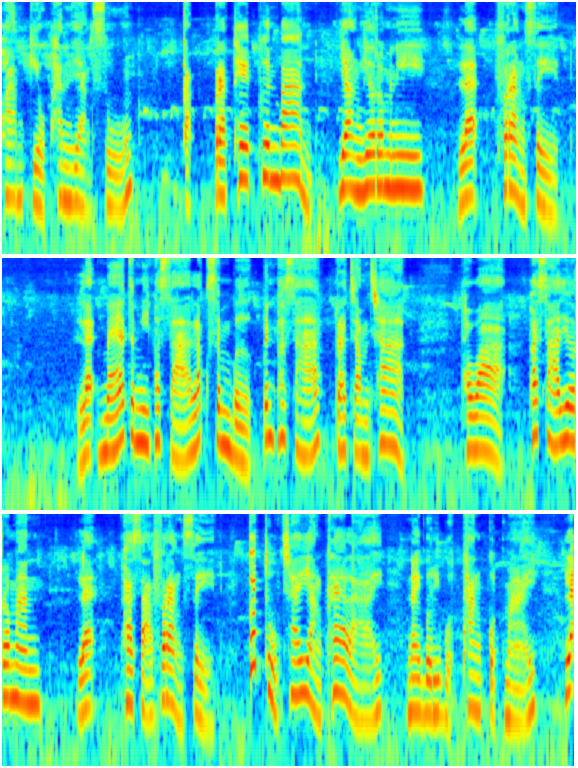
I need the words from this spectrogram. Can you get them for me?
ความเกี่ยวพันอย่างสูง ประเทศเพื่อนบ้าน อย่างเยอรมนี และฝรั่งเศส และแม้จะมีภาษาลักเซมเบิร์กเป็นภาษาประจำชาติ ทว่าภาษาเยอรมัน และภาษาฝรั่งเศส ก็ถูกใช้อย่างแพร่หลายในบริบททางกฎหมาย และ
